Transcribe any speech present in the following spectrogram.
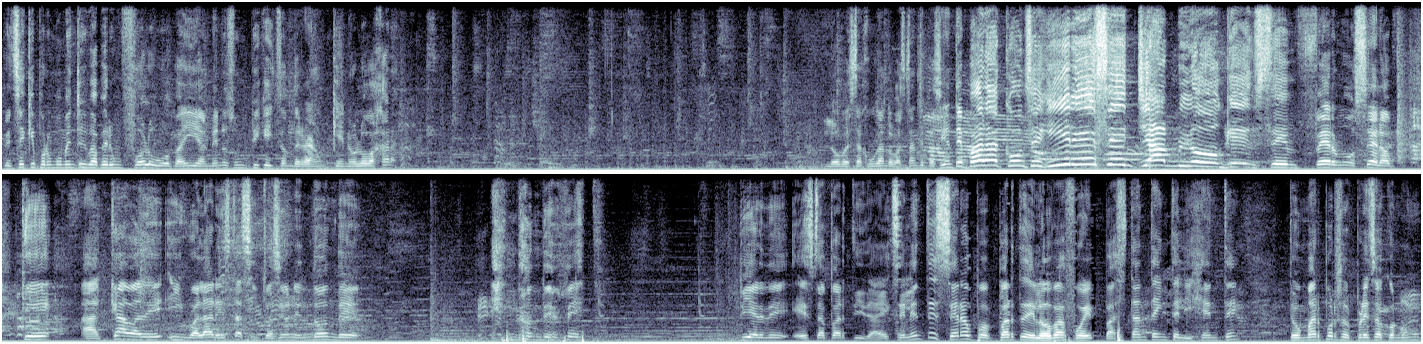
Pensé que por un momento iba a haber un follow-up ahí, al menos un PK Thunder que no lo bajara. Loba está jugando bastante paciente para conseguir ese jab ese enfermo setup que acaba de igualar esta situación en donde en donde pierde esta partida. Excelente setup por parte de Loba, fue bastante inteligente tomar por sorpresa con un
